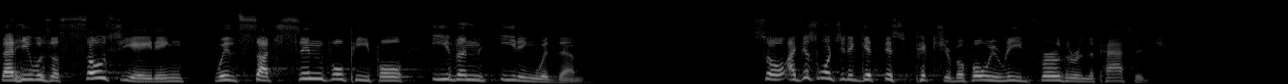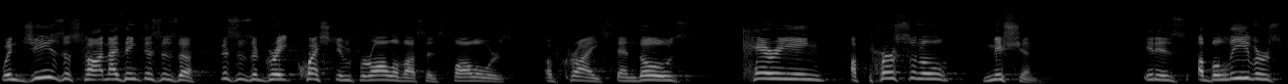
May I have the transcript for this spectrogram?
that he was associating with such sinful people, even eating with them. So I just want you to get this picture before we read further in the passage. When Jesus taught, and I think this is a, this is a great question for all of us as followers of Christ and those carrying a personal mission. It is a believer's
